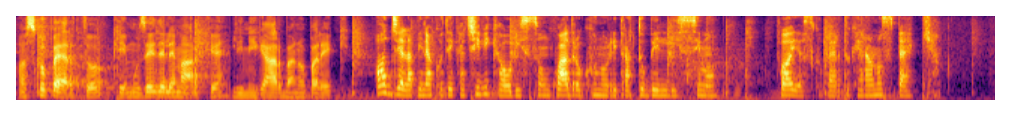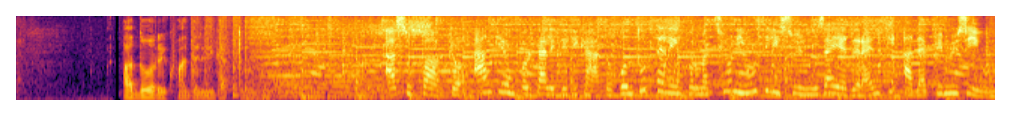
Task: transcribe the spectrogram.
Ho scoperto che i musei delle Marche li mi garbano parecchio. Oggi alla Pinacoteca Civica ho visto un quadro con un ritratto bellissimo. Poi ho scoperto che era uno specchio. Adoro i quadri di Gattuso. A supporto anche un portale dedicato con tutte le informazioni utili sui musei aderenti ad Happy Museum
